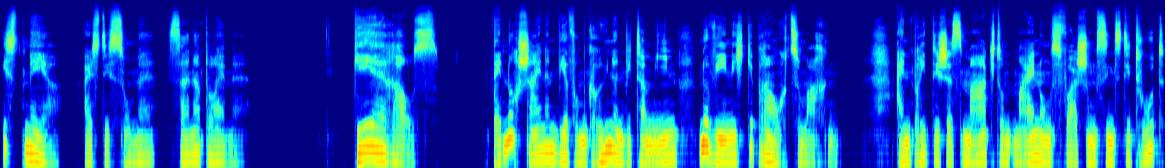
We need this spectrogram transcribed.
ist mehr als die Summe seiner Bäume. Gehe raus. Dennoch scheinen wir vom grünen Vitamin nur wenig Gebrauch zu machen. Ein britisches Markt- und Meinungsforschungsinstitut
